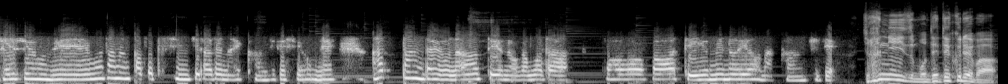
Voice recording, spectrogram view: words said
そうですよね。まだなんかちょっと信じられない感じですよね。あったんだよなっていうのがまだ、バーバーバーって夢のような感じで。ジャニーズも出てくれば、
